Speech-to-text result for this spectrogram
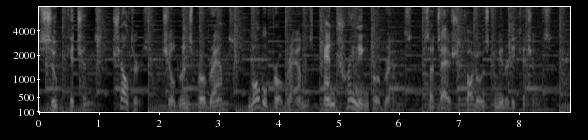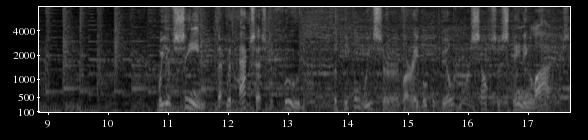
soup kitchens, shelters, children's programs, mobile programs, and training programs, such as Chicago's Community Kitchens. We have seen that with access to food, the people we serve are able to build more self-sustaining lives.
